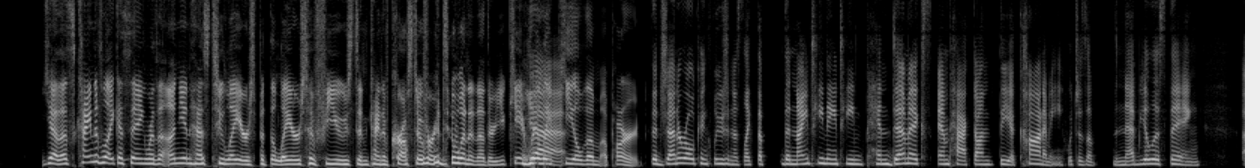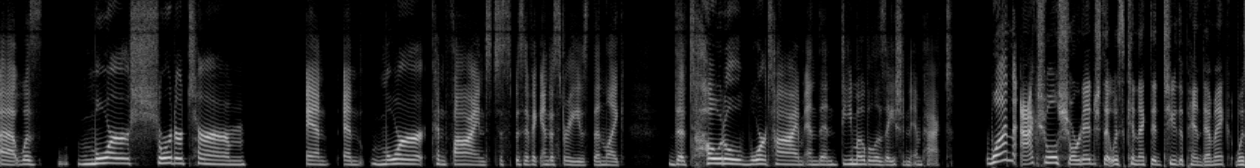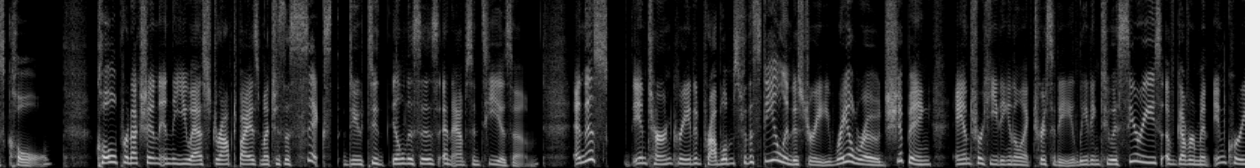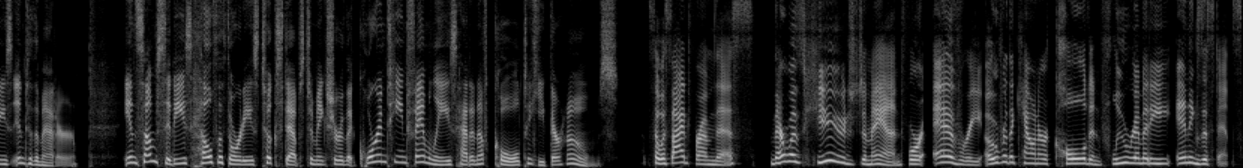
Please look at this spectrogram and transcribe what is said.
Yeah, that's kind of like a thing where the onion has two layers, but the layers have fused and kind of crossed over into one another. You can't yeah. really peel them apart. The general conclusion is like the, the 1918 pandemic's impact on the economy, which is a nebulous thing uh, was more shorter term and and more confined to specific industries than like the total wartime and then demobilization impact. One actual shortage that was connected to the pandemic was coal. Coal production in the U.S. dropped by as much as a sixth due to illnesses and absenteeism. And this in turn created problems for the steel industry, railroads, shipping, and for heating and electricity, leading to a series of government inquiries into the matter. In some cities, health authorities took steps to make sure that quarantined families had enough coal to heat their homes. So, aside from this, there was huge demand for every over the counter cold and flu remedy in existence,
